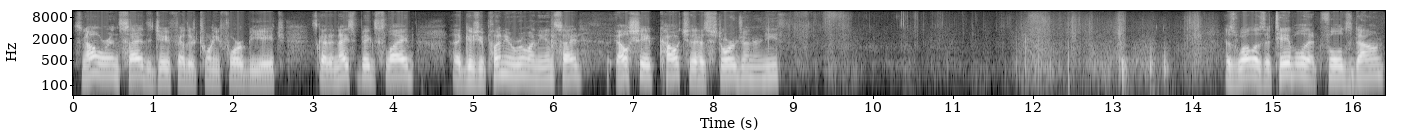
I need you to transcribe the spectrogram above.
So now we're inside the Jay Feather 24BH. It's got a nice big slide that gives you plenty of room on the inside. L-shaped couch that has storage underneath. As well as a table that folds down.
